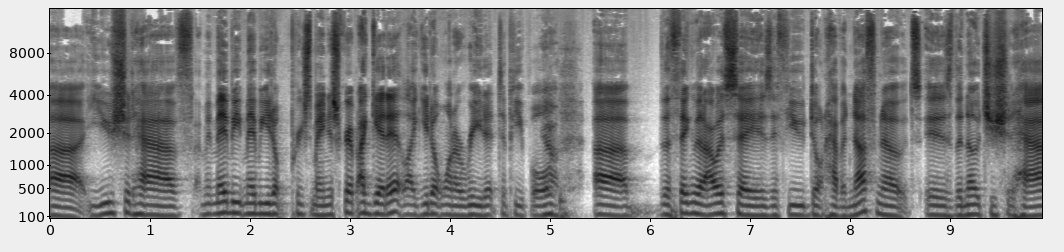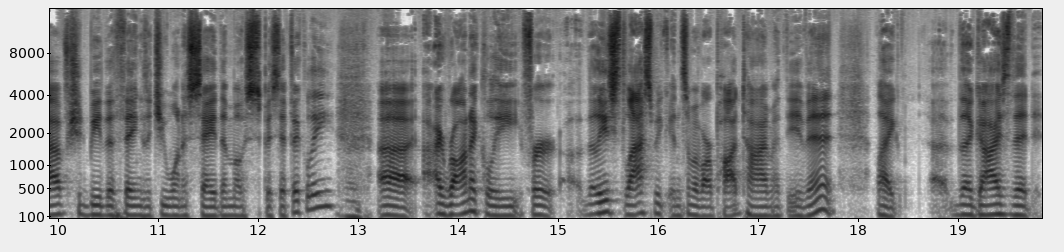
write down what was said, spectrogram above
uh, you should have. I mean, maybe maybe you don't preach the manuscript. I get it. Like you don't want to read it to people. Yeah. Uh, the thing that I would say is if you don't have enough notes, is the notes you should have should be the things that you want to say the most specifically. Uh, ironically, for uh, at least last week in some of our pod time at the event, like uh, the guys that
